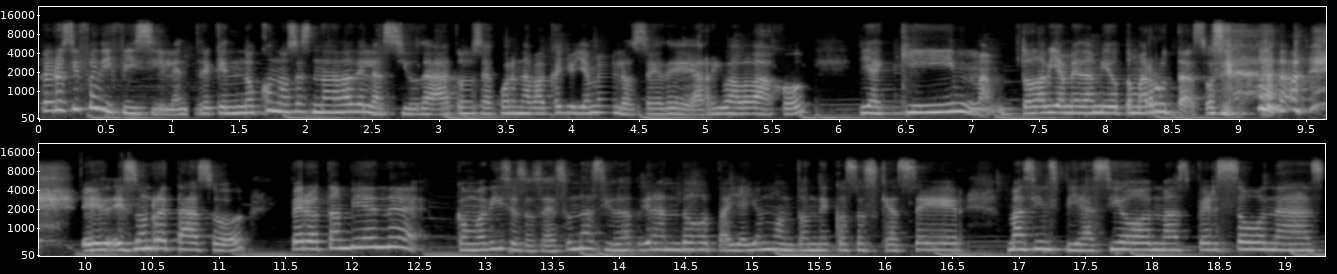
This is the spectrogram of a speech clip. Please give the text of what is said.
pero sí fue difícil, entre que no conoces nada de la ciudad, o sea, Cuernavaca yo ya me lo sé de arriba abajo, y aquí todavía me da miedo tomar rutas, o sea, es, un retazo, pero también... Eh, como dices, o sea, es una ciudad grandota y hay un montón de cosas que hacer, más inspiración, más personas.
